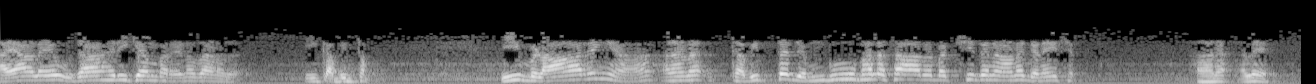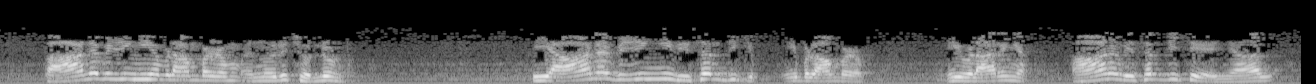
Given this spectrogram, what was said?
അയാളെ ഉദാഹരിക്കാൻ പറയണതാണത് ഈ കവിത്തം ഈ വിളാരങ്ങ അതാണ് കവിത്ത ജംബൂഫലസാര ഭക്ഷിതനാണ് ഗണേശൻ. ആന അല്ലെ? ആന വിഴുങ്ങിയ വിളാമ്പഴം എന്നൊരു ചൊല്ലുണ്ട്. ഈ ആന വിഴുങ്ങി വിസർജിക്കും ഈ വിളാമ്പഴം ഈ വിളാരങ്ങ. ആന വിസർജിച്ചു കഴിഞ്ഞാൽ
